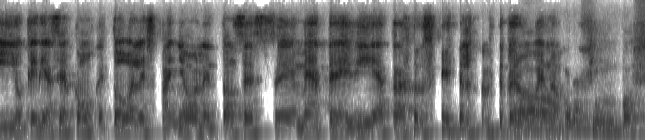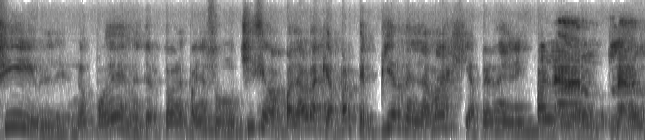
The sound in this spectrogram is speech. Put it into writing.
y yo quería hacer como que todo el español, entonces eh, me atreví a traducirlo, pero No, bueno, Pero es imposible, no podés meter todo en español, son muchísimas palabras que aparte pierden la magia, pierden el impacto. Claro, de- claro.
